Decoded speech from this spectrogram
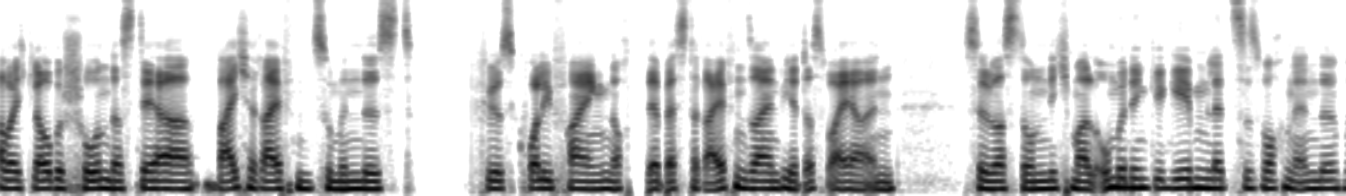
Aber ich glaube schon, dass der weiche Reifen zumindest fürs Qualifying noch der beste Reifen sein wird. Das war ja in Silverstone nicht mal unbedingt gegeben letztes Wochenende.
